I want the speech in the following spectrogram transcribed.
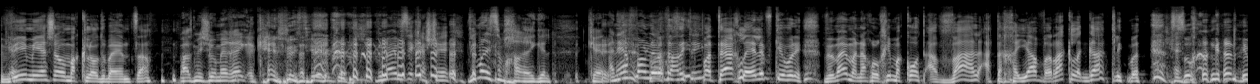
ואם יש שם מקלות באמצע ואז מישהו אומר רגע, כן, בדיוק. ומה אם זה קשה? ואם אני שם לך רגל? כן, אני אף פעם לא ואז זה הבנתי. יתפתח לאלף כיוונים ומה אם אנחנו הולכים מכות אבל אתה חייב רק לגעת לי אסור לגעת לי.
